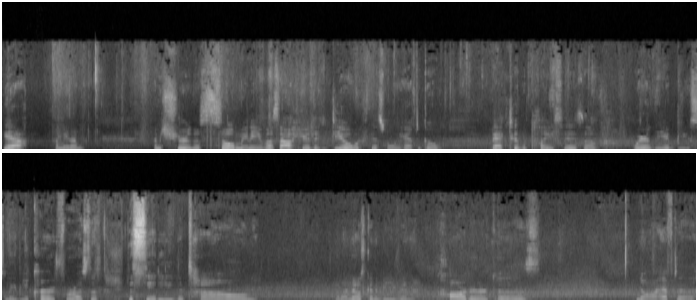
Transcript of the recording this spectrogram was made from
yeah, I mean, I'm I'm sure there's so many of us out here that deal with this when we have to go back to the places of where the abuse maybe occurred for us, the, the city, the town. And I know it's going to be even harder because, you know, I have to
